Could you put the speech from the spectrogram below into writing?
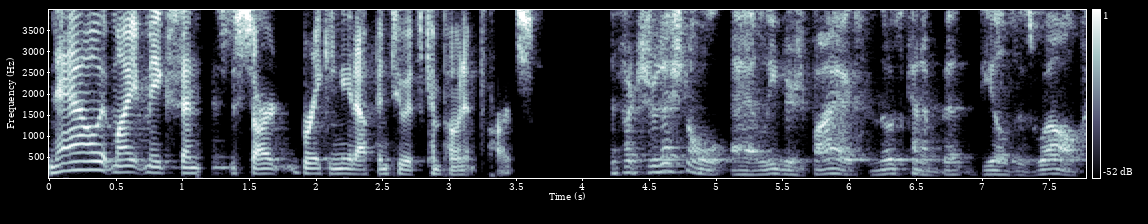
Now it might make sense to start breaking it up into its component parts. And for traditional uh, leverage buyouts and those kind of deals as well,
